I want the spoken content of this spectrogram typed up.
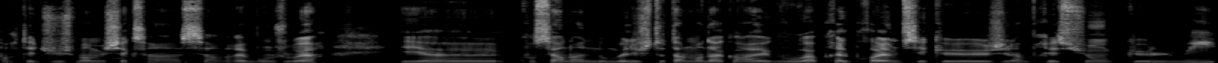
porter de jugement, mais je sais que c'est un, vrai bon joueur. Et concernant Ndombele, je suis totalement d'accord avec vous. Après, le problème, c'est que j'ai l'impression que lui,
